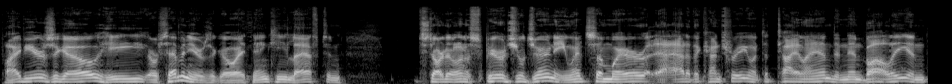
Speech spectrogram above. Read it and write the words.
five years ago, he or seven years ago, I think, he left and started on a spiritual journey. He went somewhere out of the country, went to Thailand and then Bali, and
